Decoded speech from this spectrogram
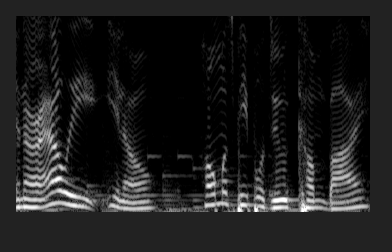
in our alley, you know, homeless people do come by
